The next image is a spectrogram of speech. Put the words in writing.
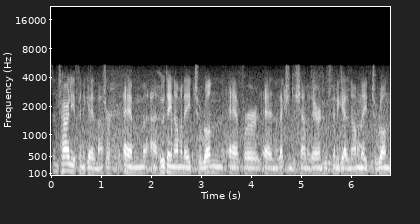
It's entirely a Fine Gael matter. Um, uh, who they nominate to run uh, for an election to Seanad and who Fine Gael nominate to run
